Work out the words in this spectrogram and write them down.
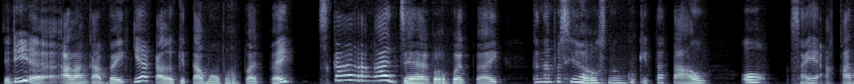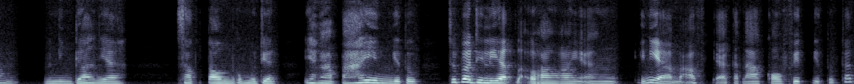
Jadi ya alangkah baiknya kalau kita mau berbuat baik sekarang aja berbuat baik. Kenapa sih harus nunggu kita tahu oh saya akan meninggalnya satu tahun kemudian ya ngapain gitu? Coba dilihat orang-orang yang ini ya maaf ya kena covid itu kan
